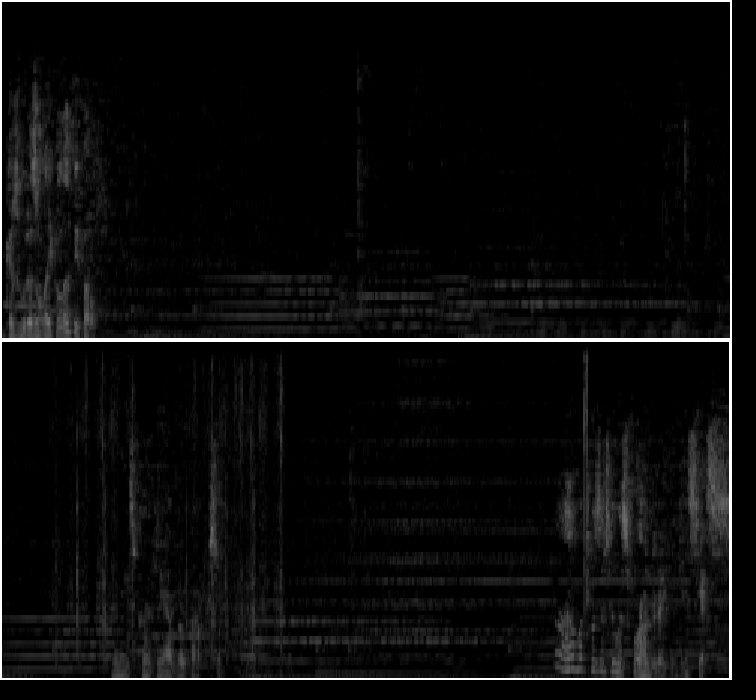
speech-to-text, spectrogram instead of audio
Because who doesn't like a levee puddle? Currently have no power, so. Uh, how much was it? It was 400, I think. Yes, yes.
